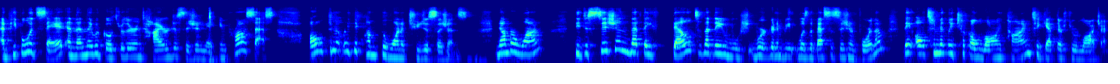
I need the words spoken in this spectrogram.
And people would say it, and then they would go through their entire decision making process ultimately to come to one of two decisions. Number one, the decision that they felt that they were going to be was the best decision for them, they ultimately took a long time to get there through logic,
